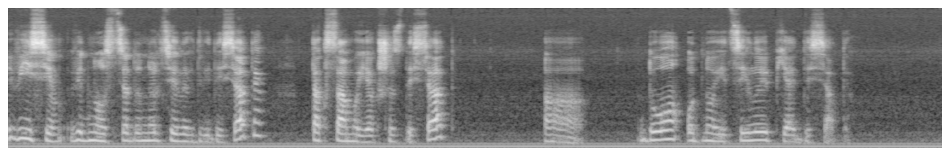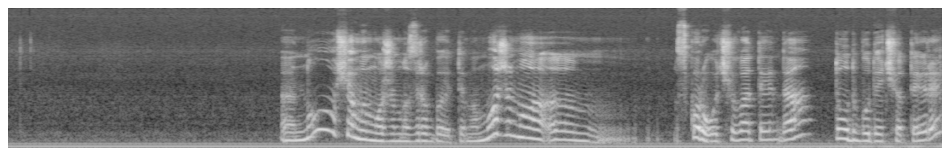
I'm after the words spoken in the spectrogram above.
8 відноситься до 0,2, так само як 60 до 1,5. Е, Ну, що ми можемо зробити? Ми можемо ем, скорочувати. Да? Тут буде 4,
